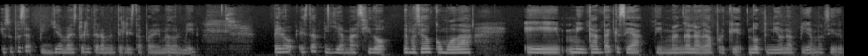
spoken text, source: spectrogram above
Y supe esa pijama, estoy literalmente lista para irme a dormir. Pero esta pijama ha sido demasiado cómoda. Eh, me encanta que sea de manga larga porque no tenía una pijama así de...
